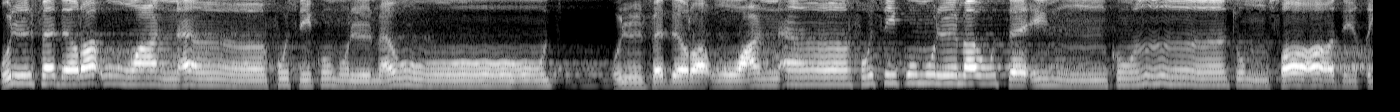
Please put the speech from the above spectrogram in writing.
قل فادرءوا عن انفسكم الموت قل فادرءوا عن انفسكم الموت ان كنتم صادقين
